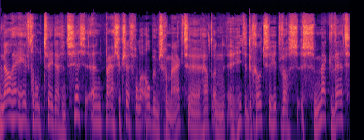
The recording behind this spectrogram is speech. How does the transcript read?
Nou, hij heeft rond 2006 een paar succesvolle albums gemaakt. Uh, hij had een hit, de grootste hit was Smack That.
